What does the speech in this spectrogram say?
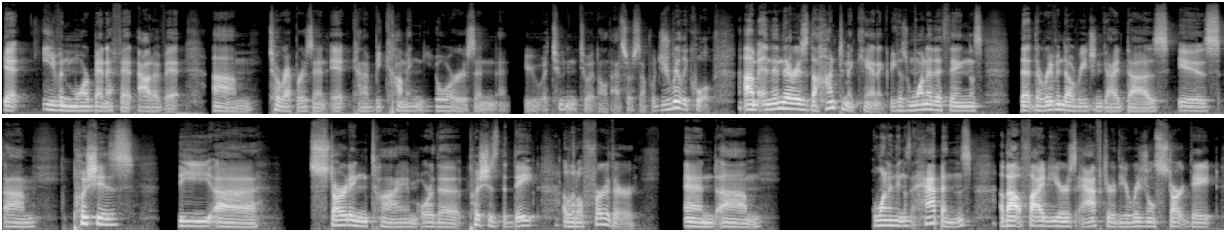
get even more benefit out of it um, to represent it kind of becoming yours and, and you attuning to it and all that sort of stuff, which is really cool. Um, and then there is the hunt mechanic because one of the things that the Rivendell region guide does is um, pushes the uh, starting time or the pushes the date a little further. And um, one of the things that happens about five years after the original start date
